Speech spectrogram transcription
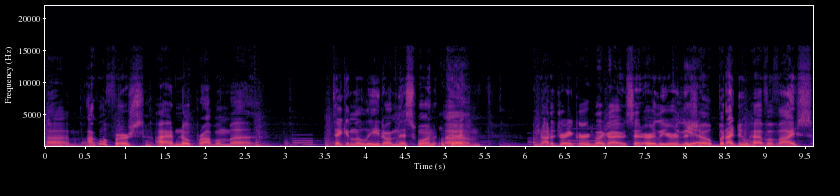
Um, I'll go first. I have no problem uh, taking the lead on this one. Okay. Um, I'm not a drinker, like I said earlier in the Yeah. show, but I do have a vice.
